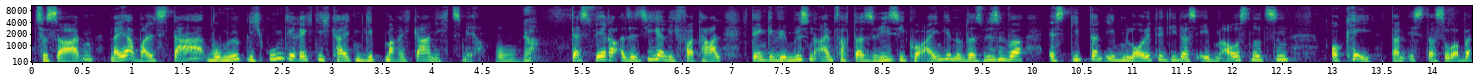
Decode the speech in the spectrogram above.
zu sagen, naja, weil es da womöglich Ungerechtigkeiten gibt, mache ich gar nichts mehr. Mhm. Ja. Das wäre also sicherlich fatal. Ich denke, wir müssen einfach das Risiko eingehen und das wissen wir. Es gibt dann eben Leute, die das eben ausnutzen okay, dann ist das so. Aber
